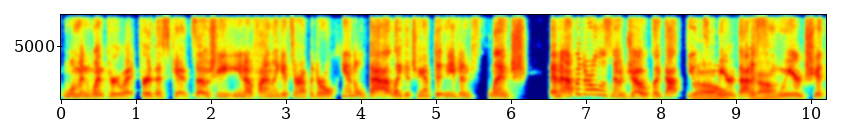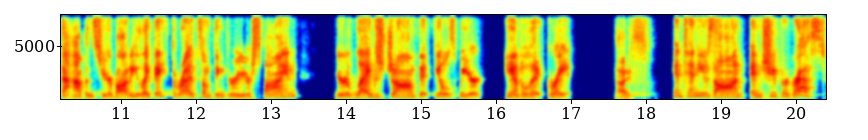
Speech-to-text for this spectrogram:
woman went through it for this kid. So she, you know, finally gets her epidural, handled that like a champ, didn't even flinch. And epidural is no joke. Like that feels No, weird. That is yeah. some weird shit that happens to your body. Like they thread something through your spine, your legs jump. It feels weird. Handled it great Nice. continues on and she progressed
